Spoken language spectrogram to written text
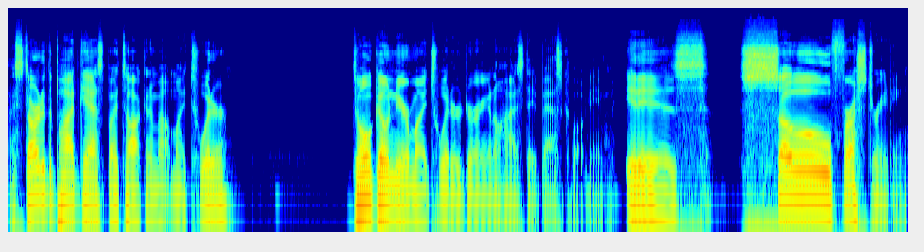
I started the podcast by talking about my Twitter. Don't go near my Twitter during an Ohio State basketball game. It is so frustrating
